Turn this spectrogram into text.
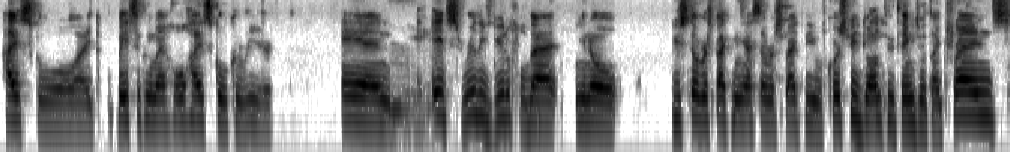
high school, like basically my whole high school career, and it's really beautiful that you know you still respect me, I still respect you. Of course, we've gone through things with like friends,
